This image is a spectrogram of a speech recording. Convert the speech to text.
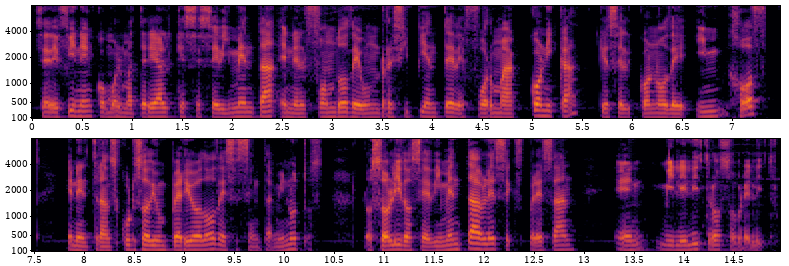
se definen como el material que se sedimenta en el fondo de un recipiente de forma cónica, que es el cono de Imhoff, en el transcurso de un periodo de 60 minutos. Los sólidos sedimentables se expresan en mililitros sobre litro.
